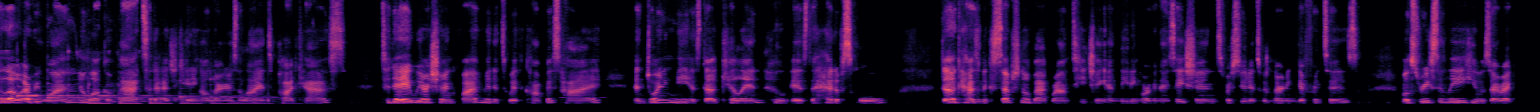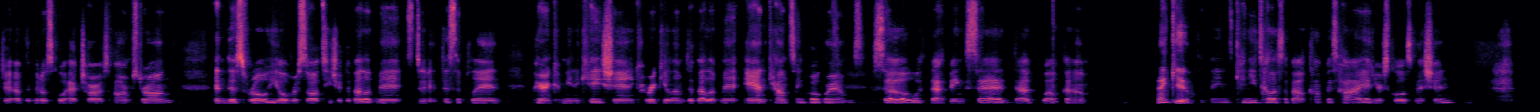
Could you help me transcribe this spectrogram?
Hello, everyone, and welcome back to the Educating All Learners Alliance podcast. Today, we are sharing five minutes with Compass High, and joining me is Doug Killen, who is the head of school. Doug has an exceptional background teaching and leading organizations for students with learning differences. Most recently, he was director of the middle school at Charles Armstrong. In this role, he oversaw teacher development, student discipline, parent communication, curriculum development, and counseling programs. So, with that being said, Doug, welcome. Thank you. Things. Can you tell us about Compass High and your school's mission?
